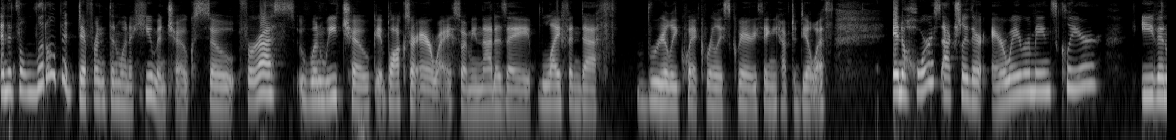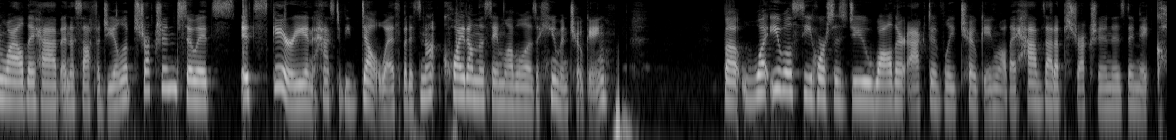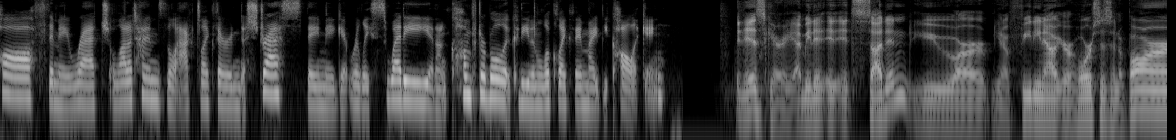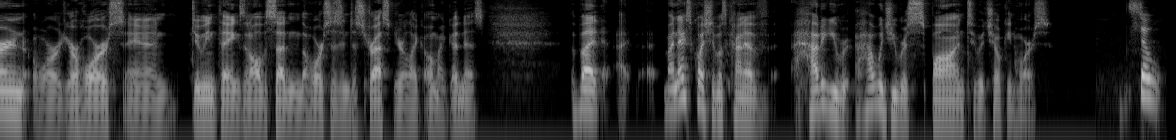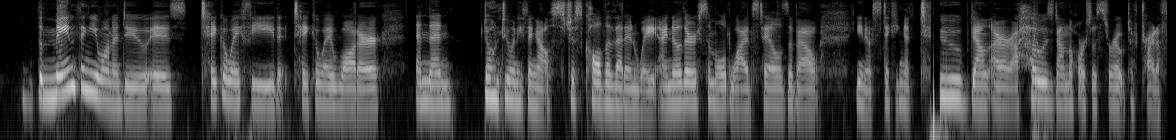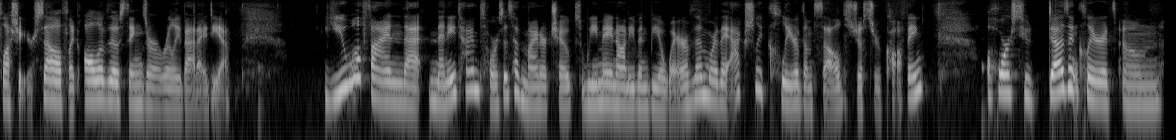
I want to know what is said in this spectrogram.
And it's a little bit different than when a human chokes. So, for us, when we choke, it blocks our airway. So, I mean, that is a life and death, really quick, really scary thing you have to deal with. In a horse, actually, their airway remains clear even while they have an esophageal obstruction. So it's it's scary and it has to be dealt with, but it's not quite on the same level as a human choking. But what you will see horses do while they're actively choking, while they have that obstruction, is they may cough, they may retch. A lot of times they'll act like they're in distress. They may get really sweaty and uncomfortable. It could even look like they might be colicking. It is scary. I mean, it, it, it's sudden. You are, you know, feeding out your horses in a barn or your horse and doing things, and all of a sudden the horse is in distress, and you're like, oh my goodness. But I, my next question was kind of how do you how would you respond to a choking horse? So the main thing you want to do is take away feed, take away water, and then don't do anything else. Just call the vet and wait. I know there's some old wives' tales about, you know, sticking a tube down or a hose down the horse's throat to try to flush it yourself. Like all of those things are a really bad idea. You will find that many times horses have minor chokes. We may not even be aware of them, where they actually clear themselves just through coughing. A horse who doesn't clear its own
